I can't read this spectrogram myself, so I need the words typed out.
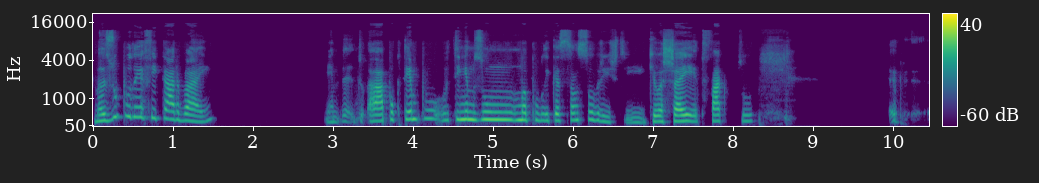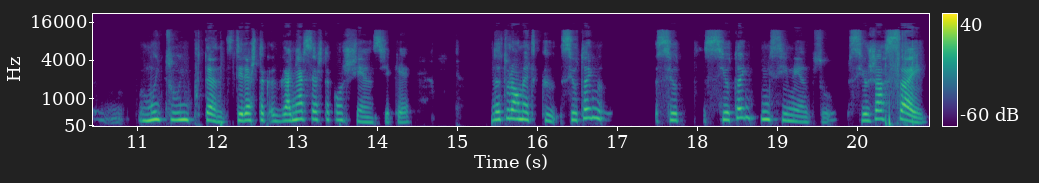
Mas o poder ficar bem. Há pouco tempo tínhamos um, uma publicação sobre isto e que eu achei de facto muito importante ter esta ganhar-se esta consciência que é naturalmente que se eu tenho se eu, se eu tenho conhecimento se eu já sei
